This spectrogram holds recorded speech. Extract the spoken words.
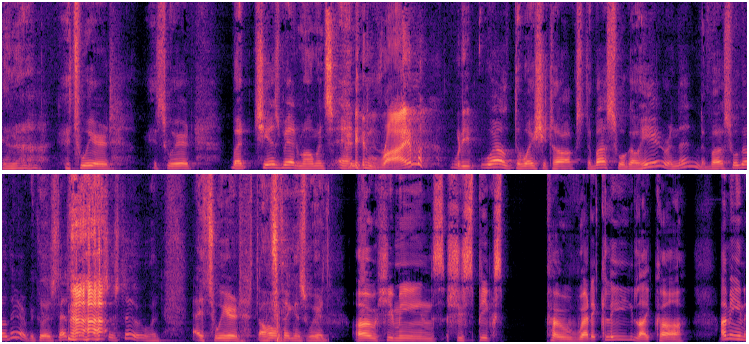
You know, it's weird. It's weird, but she has bad moments. And In rhyme? What do you? well, the way she talks, the bus will go here, and then the bus will go there because that's what buses do. And it's weird. The whole thing is weird. oh, he means she speaks poetically, like uh, I mean,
